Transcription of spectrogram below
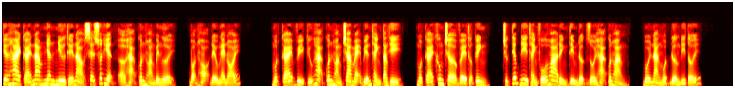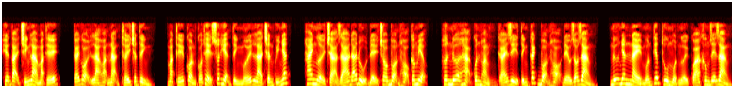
kia hai cái nam nhân như thế nào sẽ xuất hiện ở hạ quân hoàng bên người, bọn họ đều nghe nói. Một cái vì cứu hạ quân hoàng cha mẹ biến thành tăng thi, một cái không trở về thượng kinh, trực tiếp đi thành phố Hoa Đình tìm được rồi hạ quân hoàng, bồi nàng một đường đi tới. Hiện tại chính là mặt thế, cái gọi là hoạn nạn thấy chân tình, mặt thế còn có thể xuất hiện tình mới là chân quý nhất, hai người trả giá đã đủ để cho bọn họ câm miệng, hơn nữa hạ quân hoàng cái gì tính cách bọn họ đều rõ ràng, nữ nhân này muốn tiếp thu một người quá không dễ dàng,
